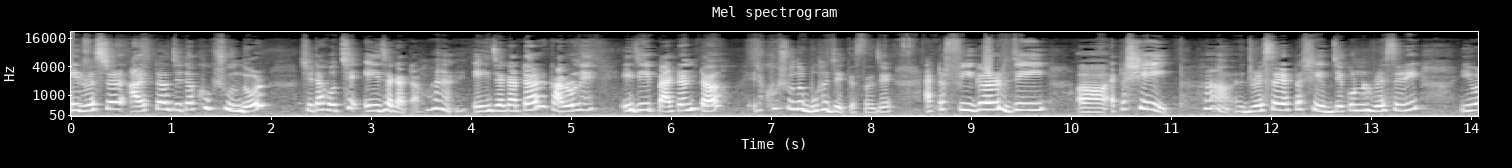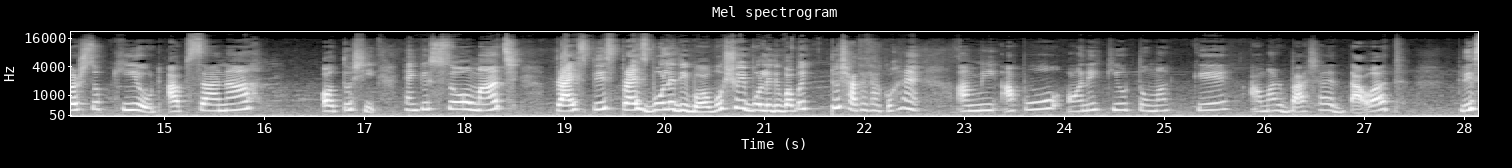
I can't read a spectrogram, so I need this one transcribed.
এই ড্রেসটার আরেকটা যেটা খুব সুন্দর সেটা হচ্ছে এই জায়গাটা হ্যাঁ? এই জায়গাটার কারণে এই যে প্যাটার্নটা এটা খুব সুন্দর বুঝে যেতেছে যে একটা ফিগার যেই একটা শেপ হ্যাঁ? ড্রেসের একটা শেপ যে কোনো ড্রেসেরই you are so cute Afsana Atoshi. Thank you so much price please price বলে দিব, অবশ্যই বলে দিব। আপু একটু সাথে থাকো হ্যাঁ? আমি, আপু, অনেক কিউট তোমাকে আমার বাসায় দাওয়াত। প্লিজ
